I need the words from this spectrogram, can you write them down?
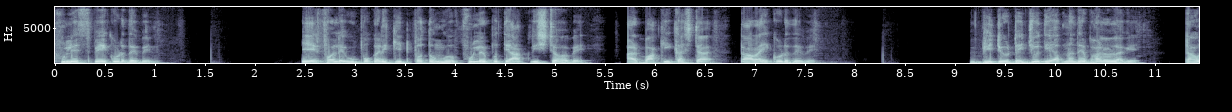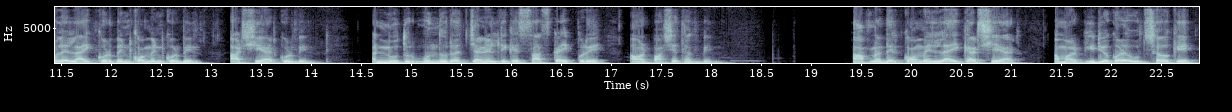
ফুলে স্প্রে করে দেবেন। এর ফলে উপকারী কীটপতঙ্গ ফুলের প্রতি আকৃষ্ট হবে, আর বাকি কাজটা তারাই করে দেবে। ভিডিওটি যদি আপনাদের ভালো লাগে, তাহলে লাইক করবেন কমেন্ট করবেন, আর শেয়ার করবেন। আর নতুন বন্ধুরা চ্যানেলটিকে সাবস্ক্রাইব করে আমার পাশে থাকবেন। আপনাদের কমেন্ট লাইক আর শেয়ার আমার ভিডিও করার উৎসাহকে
